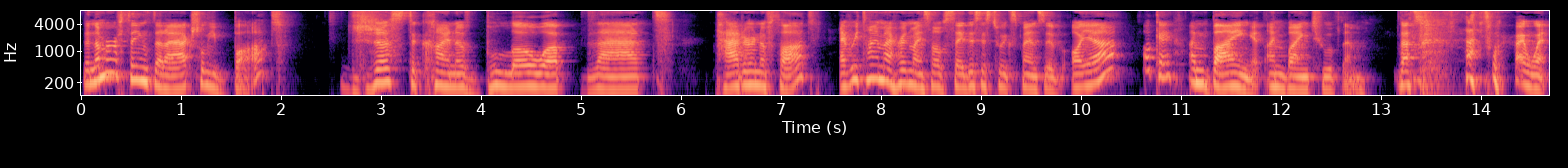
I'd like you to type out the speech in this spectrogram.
the number of things that I actually bought just to kind of blow up that pattern of thought. Every time I heard myself say, This is too expensive, oh yeah? Okay, I'm buying it. I'm buying two of them. That's that's where I went.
